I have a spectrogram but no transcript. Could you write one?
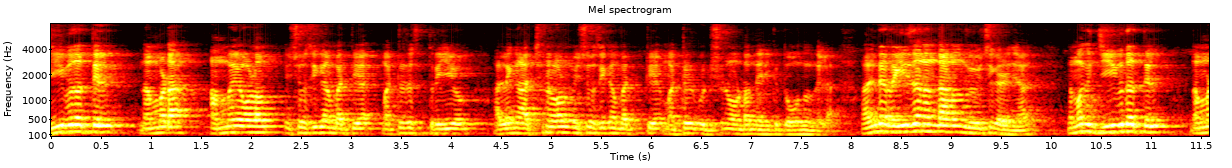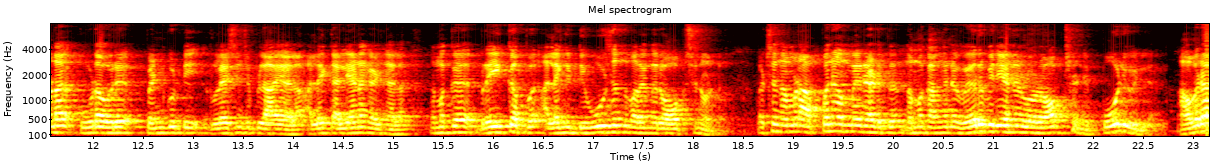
ജീവിതത്തിൽ നമ്മുടെ അമ്മയോളം വിശ്വസിക്കാൻ പറ്റിയ മറ്റൊരു സ്ത്രീയോ അല്ലെങ്കിൽ അച്ഛനോളം വിശ്വസിക്കാൻ പറ്റിയ മറ്റൊരു പുരുഷനോ ഉണ്ടെന്ന് എനിക്ക് തോന്നുന്നില്ല. അതിന്റെ റീസൺ എന്താണെന്ന് ചോദിച്ചു കഴിഞ്ഞാൽ നമുക്ക് ജീവിതത്തിൽ നമ്മുടെ കൂടെ ഒരു പെൺകുട്ടി റിലേഷൻഷിപ്പിലായാലോ അല്ലെങ്കിൽ കല്യാണം കഴിഞ്ഞാലോ നമുക്ക് ബ്രേക്കപ്പ് അല്ലെങ്കിൽ ഡിവോഴ്സ് എന്ന് പറയുന്ന ഒരു ഓപ്ഷനുണ്ട് പക്ഷെ നമ്മുടെ അപ്പനും അമ്മയുടെ അടുത്ത് നമുക്ക് അങ്ങനെ വേർപിരിയാനുള്ള ഒരു ഓപ്ഷൻ പോലും ഇല്ല അവരെ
